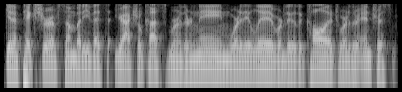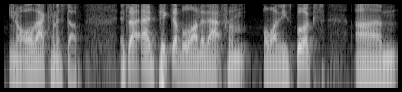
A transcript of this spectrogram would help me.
get a picture of somebody that's your actual customer, their name, where do they live, where do they go to college, what are their interests, you know, all that kind of stuff. And so I'd picked up a lot of that from a lot of these books. Um,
